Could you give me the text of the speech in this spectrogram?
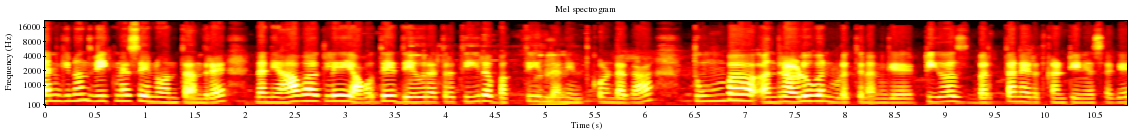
ನನಗೆ ಇನ್ನೊಂದು ವೀಕ್ನೆಸ್ ಏನು ಅಂತ ಅಂದರೆ ನಾನು ಯಾವಾಗಲೇ ಯಾವುದೇ ದೇವ್ರ ಹತ್ರ ತೀರ ಭಕ್ತಿಯಿಂದ ನಿಂತ್ಕೊಂಡಾಗ ತುಂಬ ಅಂದರೆ ಅಳು ಬಂದ್ಬಿಡುತ್ತೆ ನನಗೆ. ಟಿಯರ್ಸ್ ಬರ್ತಾನೆ ಇರುತ್ತೆ ಕಂಟಿನ್ಯೂಸ್ ಆಗಿ.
